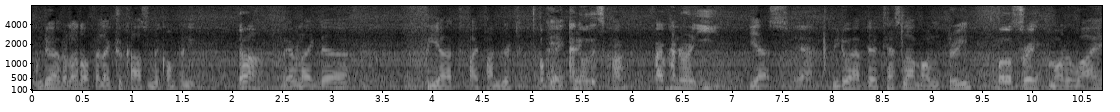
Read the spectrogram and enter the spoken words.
We do have a lot of electric cars in the company. Yeah. We have like the Fiat 500. Okay, I know this car. 500e. Yes. Yeah. We do have the Tesla Model 3, Model 3, Model Y.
